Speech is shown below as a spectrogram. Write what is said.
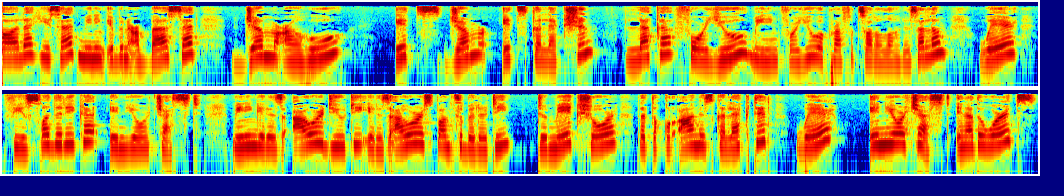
Qala, he said, meaning Ibn Abbas said, Jam'ahu, its jam', its collection, laka for you, meaning for you, a Prophet ﷺ, where fi sadrika in your chest. Meaning it is our duty, it is our responsibility to make sure that the Quran is collected where? In your chest. In other words,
